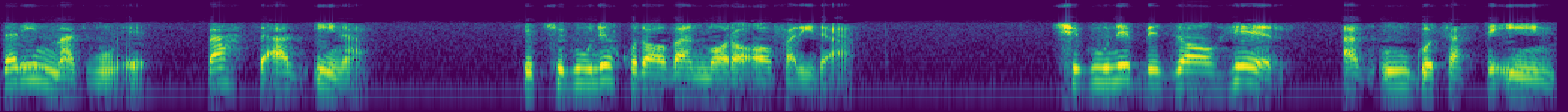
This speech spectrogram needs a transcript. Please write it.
در این مجموعه بحث از این است که چگونه خداوند ما را آفریده است. چگونه به ظاهر از اون گسسته ایم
